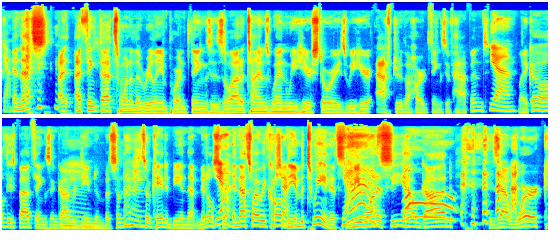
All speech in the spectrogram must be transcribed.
Yeah. And that's I, I think that's one of the really important things is a lot of times when we hear stories, we hear after the hard things have happened. Yeah. Like, oh, all these bad things and God Mm. redeemed them. But sometimes Mhm. it's okay to be in that middle Yeah, space. And that's why we call sure. it the in-between. It's we want to see how God Oh. is at work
